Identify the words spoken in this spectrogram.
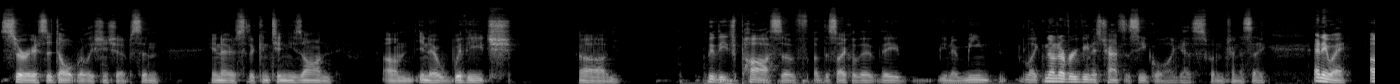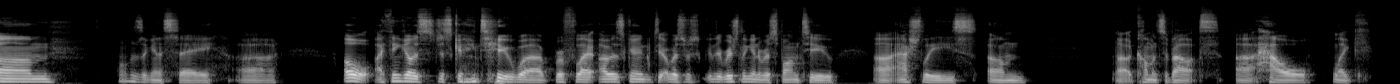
serious adult relationships and you know sort of continues on um you know with each um with each pass of of the cycle they, they you know mean like not every venus transit equal i guess is what i'm trying to say anyway um what was i gonna say uh Oh, I think I was just going to uh, reflect. I was going to. I was originally going to respond to uh, Ashley's um, uh, comments about uh, how like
